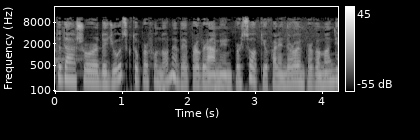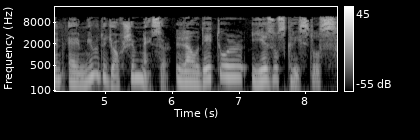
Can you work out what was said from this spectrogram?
Të dashur dëgjues, këtu përfundon edhe programi ynë për sot. Ju falënderojmë për vëmendjen e mirudëgjofshim nesër. Laudetur Jezus Kristus.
